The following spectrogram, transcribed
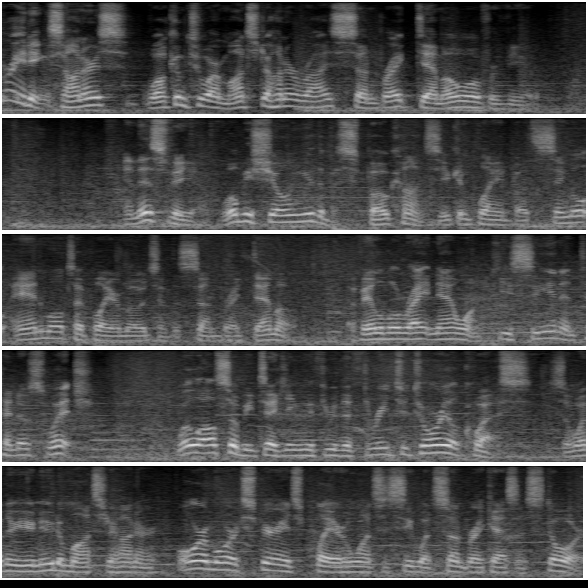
Greetings, hunters! Welcome to our Monster Hunter Rise Sunbreak demo overview. In this video, we'll be showing you the bespoke hunts you can play in both single and multiplayer modes of the Sunbreak demo, available right now on PC and Nintendo Switch. We'll also be taking you through the three tutorial quests, so whether you're new to Monster Hunter or a more experienced player who wants to see what Sunbreak has in store,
